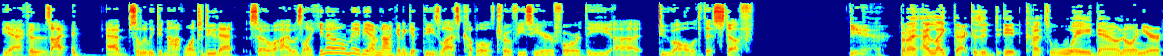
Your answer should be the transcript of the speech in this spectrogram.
Yeah, because I absolutely did not want to do that. So I was like, you know, maybe I'm not going to get these last couple trophies here for the uh, do all of this stuff. Yeah, but I, I like that because it it cuts way down on your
